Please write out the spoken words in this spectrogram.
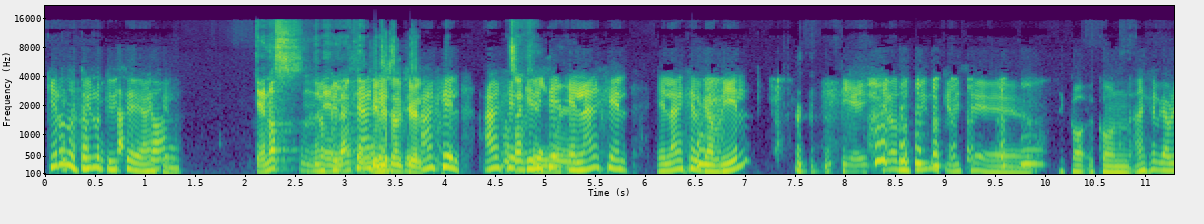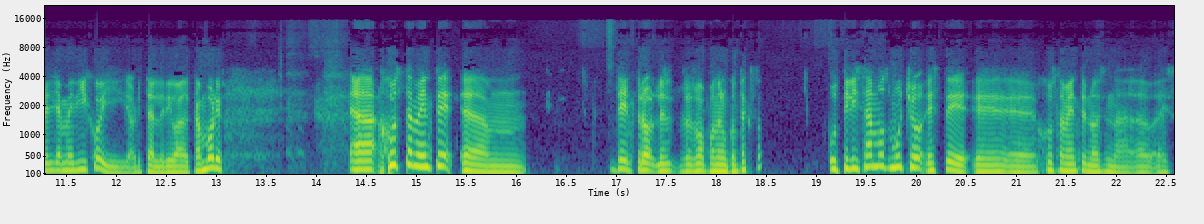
quiero nutrir lo que dice. Ángel. Que nos, Lo que el dice ángel, ¿Quién es Ángel, Ángel? Ángel, Ángel, que dice güey. el ángel, el ángel Gabriel. Y quiero nutrir lo que dice eh, co- con, Ángel Gabriel ya me dijo y ahorita le digo al Camborio. Ah, justamente em, dentro, les, les voy a poner un contexto. Utilizamos mucho este, eh, justamente no es nada, es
